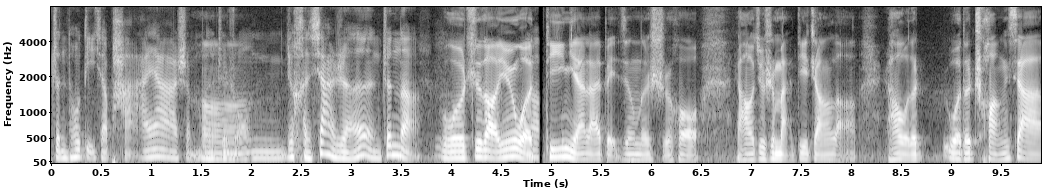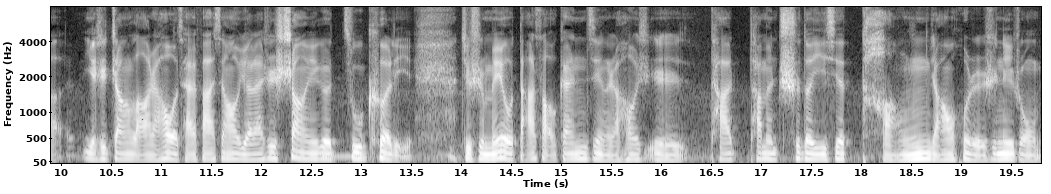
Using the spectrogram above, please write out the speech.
枕头底下爬呀什么的，这种就很吓人，真的。我知道，因为我第一年来北京的时候，然后就是满地蟑螂，然后我的我的床下也是蟑螂，然后我才发现哦，原来是上一个租客里，就是没有打扫干净，然后是。他他们吃的一些糖，然后或者是那种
